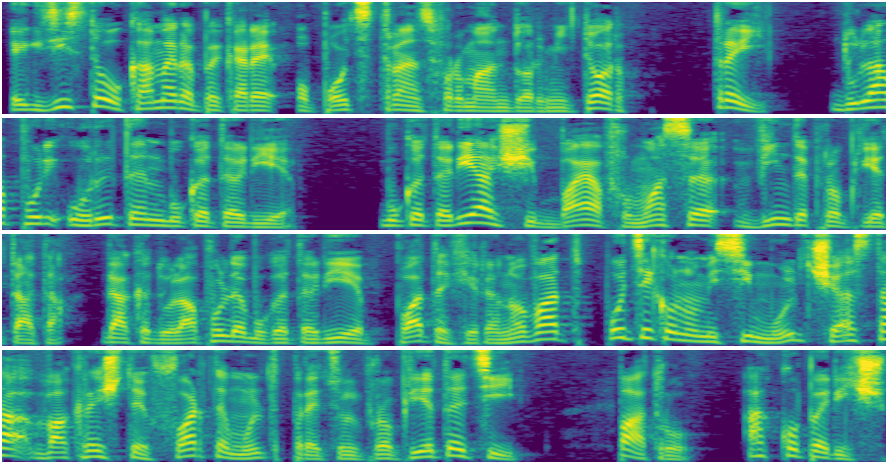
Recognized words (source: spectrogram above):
Există o cameră pe care o poți transforma în dormitor? 3. Dulapuri urâte în bucătărie. Bucătăria și baia frumoasă vinde proprietatea. Dacă dulapul de bucătărie poate fi renovat, poți economisi mult și asta va crește foarte mult prețul proprietății. 4. Acoperiș.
